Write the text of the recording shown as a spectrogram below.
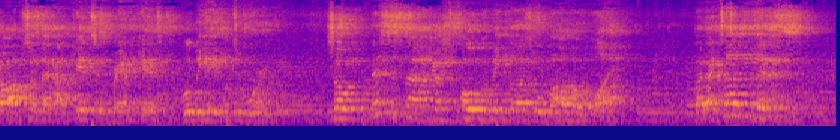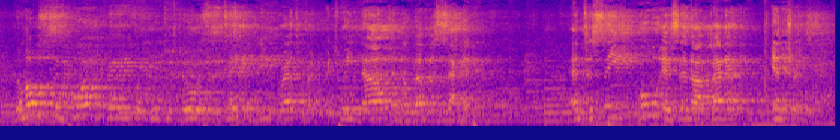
job so that our kids and grandkids will be able to work. So this is not just over because Obama won. But I tell you this, the most important thing for you to do is to take a deep breath between now and November 2nd and to see who is in our better interest.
